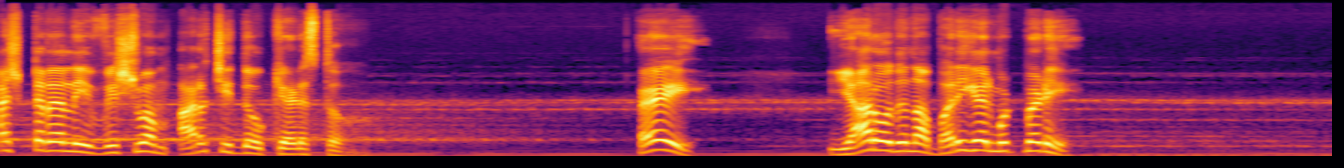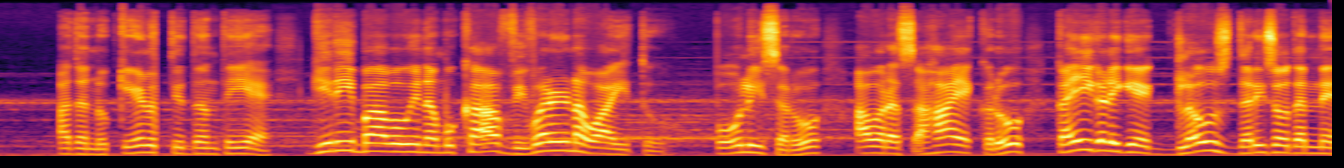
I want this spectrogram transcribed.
ಅಷ್ಟರಲ್ಲಿ ವಿಶ್ವಂ ಅರಚಿದ್ದು ಕೇಳಿಸ್ತು. ಹೇಯ್, ಯಾರು ಅದನ್ನ ಬರಿಗೈಲಿ ಮುಟ್ಬೇಡಿ. ಅದನ್ನು ಕೇಳುತ್ತಿದ್ದಂತೆಯೇ ಗಿರಿಬಾಬುವಿನ ಮುಖ ವಿವರಣವಾಯಿತು. ಪೊಲೀಸರು, ಅವರ ಸಹಾಯಕರು ಕೈಗಳಿಗೆ ಗ್ಲೌಸ್ ಧರಿಸೋದನ್ನೇ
